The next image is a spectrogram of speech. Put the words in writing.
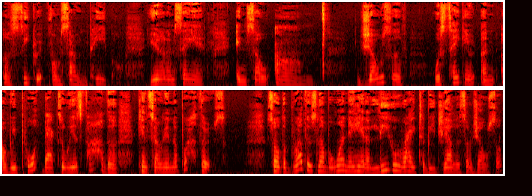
a secret from certain people. You know what I'm saying? And so, um, Joseph was taking a report back to his father concerning the brothers. So the brothers, number one, they had a legal right to be jealous of Joseph.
